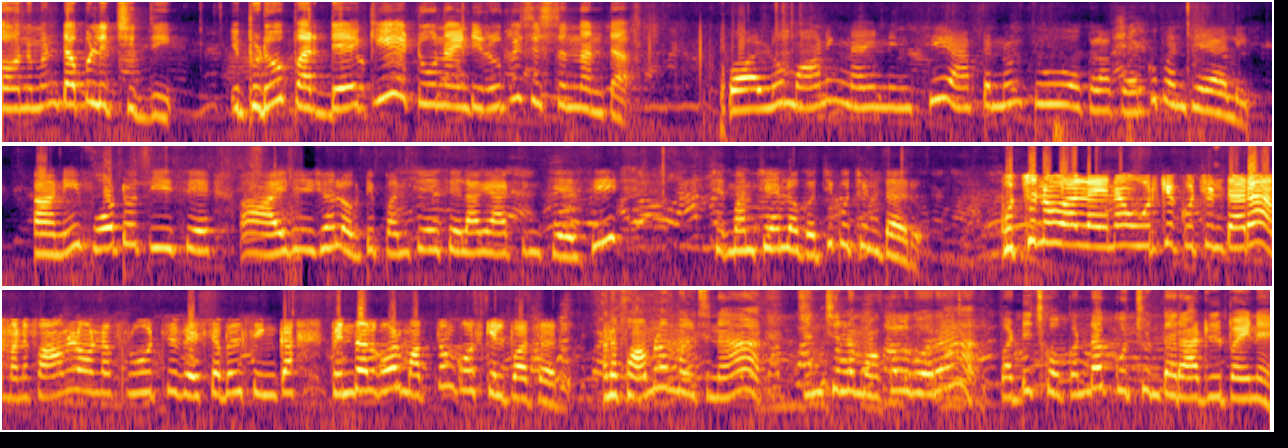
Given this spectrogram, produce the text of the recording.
గవర్నమెంట్ డబ్బులు ఇచ్చిద్ది. ఇప్పుడు పర్ డేకి టూ నైంటీ రూపీస్ ఇస్తుందంట. వాళ్ళు మార్నింగ్ నైన్ నుంచి ఆఫ్టర్నూన్ టూ ఓ క్లాక్ వరకు పనిచేయాలి కానీ ఫోటో తీసే ఐదు నిమిషాలు ఒకటి పని చేసేలాగా యాక్టింగ్ చేసి మన చేనులోకి వచ్చి కూర్చుంటారు. కూర్చున్న వాళ్ళైనా ఊరికే కూర్చుంటారా? మన ఫామ్లో ఉన్న ఫ్రూట్స్ వెజిటబుల్స్ ఇంకా పిందెలు కూడా మొత్తం కోసుకెళ్ళిపోతారు. మన ఫామ్లో మొలిచిన చిన్న చిన్న మొక్కలు కూడా పట్టించుకోకుండా కూర్చుంటారు వాటిపైనే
